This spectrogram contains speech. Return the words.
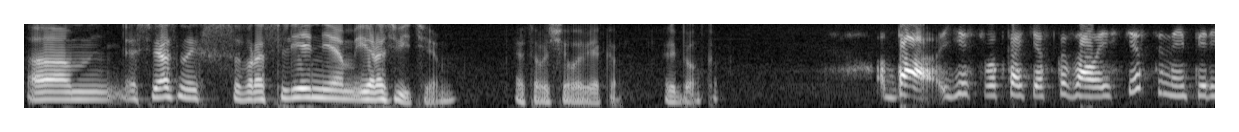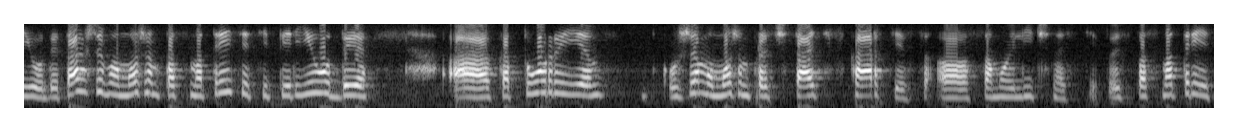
связанных с взрослением и развитием этого человека, ребенка? Да, есть, вот как я сказала, естественные периоды. Также мы можем посмотреть эти периоды, а, которые уже мы можем прочитать в карте а, самой личности. То есть посмотреть,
